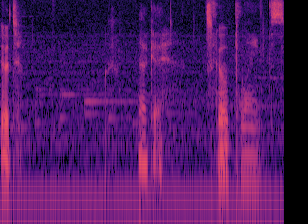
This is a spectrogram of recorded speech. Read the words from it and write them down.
Good. Okay. Let's go. planks.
